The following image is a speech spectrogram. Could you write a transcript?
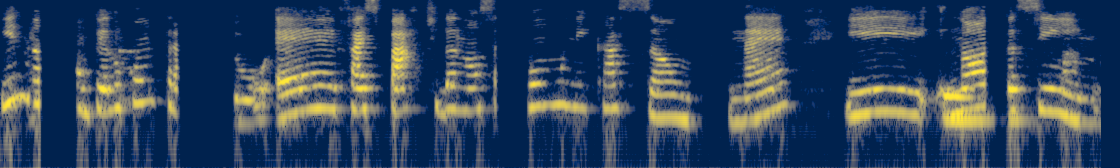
E não, pelo contrário, é faz parte da nossa comunicação, né? E Sim. nossa, assim,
